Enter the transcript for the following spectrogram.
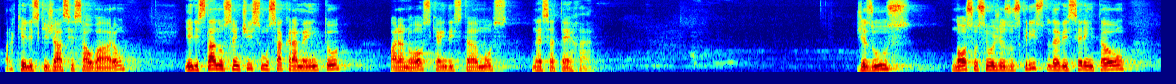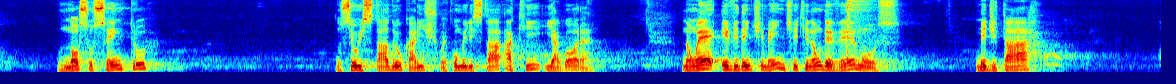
para aqueles que já se salvaram, e Ele está no Santíssimo Sacramento, para nós que ainda estamos nessa terra. Jesus, nosso Senhor Jesus Cristo, deve ser então o nosso centro no seu estado eucarístico, é como ele está aqui e agora. Não é evidentemente que não devemos meditar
